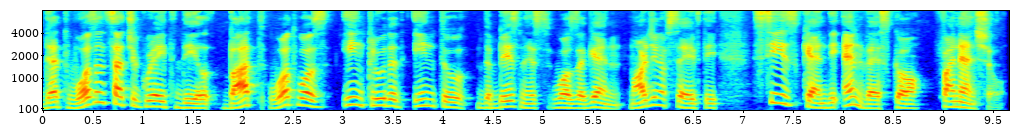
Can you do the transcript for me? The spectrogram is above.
that wasn't such a great deal, but what was included into the business was again margin of safety, See's Candy, and Vesco Financial.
